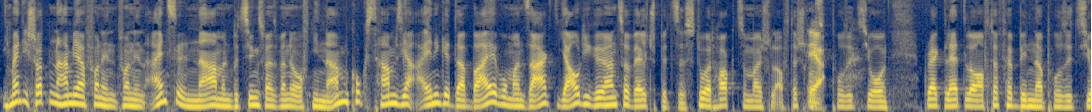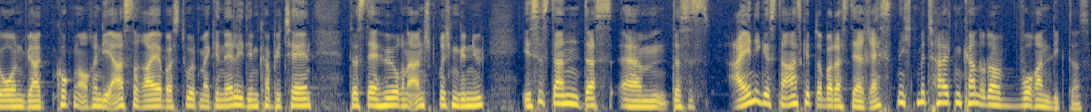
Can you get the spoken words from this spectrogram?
Ich meine, die Schotten haben ja von den, von den Einzelnamen, beziehungsweise wenn du auf die Namen guckst, haben sie ja einige dabei, wo man sagt, ja, die gehören zur Weltspitze. Stuart Hawk zum Beispiel auf der Schlussposition, ja. Greg Ledlow auf der Verbinderposition. Wir gucken auch in die erste Reihe bei Stuart McInally, dem Kapitän, dass der höheren Ansprüchen genügt. Ist es dann, dass, ähm, dass es einige Stars gibt, aber dass der Rest nicht mithalten kann oder woran liegt das?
